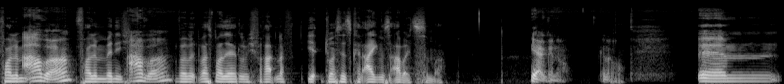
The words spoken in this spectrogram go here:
Vor allem, Aber, vor allem wenn ich, aber, was man ja, glaube ich, verraten darf, du hast jetzt kein eigenes Arbeitszimmer. ja, genau, genau. Ähm,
